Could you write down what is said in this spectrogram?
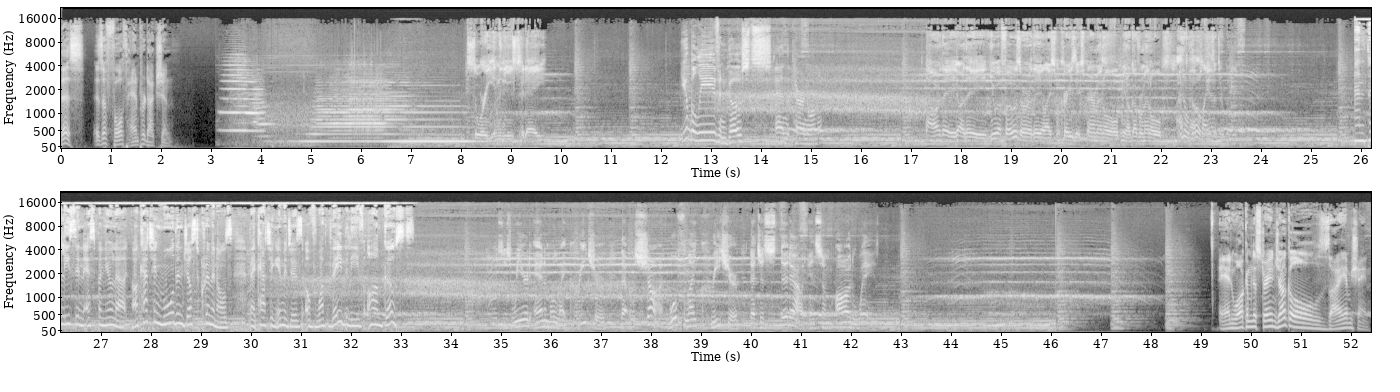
This is a fourth hand production. Story in the news today. You believe in ghosts and the paranormal? Now, are they are they UFOs or are they like some crazy experimental, you know, governmental? I don't uh, know, planes man. that they're building. And police in Española are catching more than just criminals. They're catching images of what they believe are ghosts. was this weird animal-like creature that was shot, wolf-like creature that just stood out in some odd ways. And welcome to Strange Uncles. I am Shane.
